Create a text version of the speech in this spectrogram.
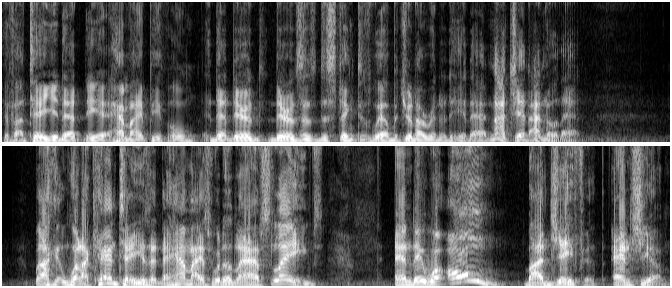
if I tell you that the Hamite people, that theirs is distinct as well, but you're not ready to hear that. Not yet, I know that. But I can, what I can tell you is that the Hamites were the last slaves, and they were owned by Japheth and Shem,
